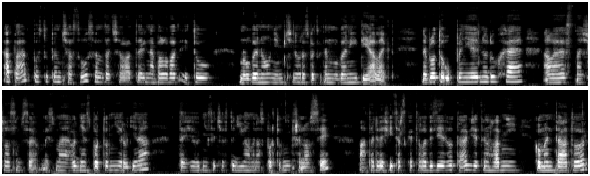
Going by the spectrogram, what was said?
A pak postupem času jsem začala tedy nabalovat i tu mluvenou Němčinu, respektive ten mluvený dialekt. Nebylo to úplně jednoduché, ale snažila jsem se. My jsme hodně sportovní rodina, takže hodně se často díváme na sportovní přenosy. A tady ve švýcarské televizi je to tak, že ten hlavní komentátor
